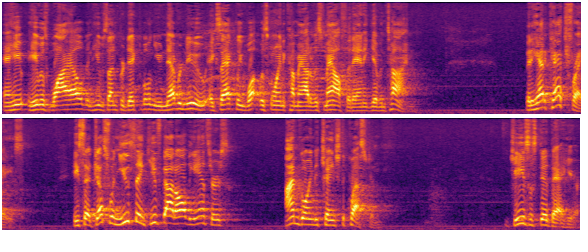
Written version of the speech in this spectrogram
And he, he was wild and he was unpredictable, and you never knew exactly what was going to come out of his mouth at any given time. But he had a catchphrase. He said, Just when you think you've got all the answers, I'm going to change the question. Jesus did that here.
